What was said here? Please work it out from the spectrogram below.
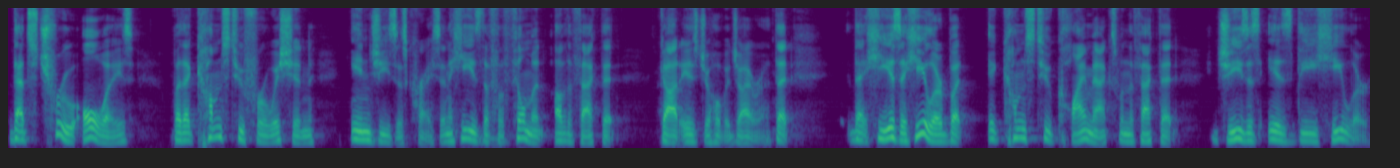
that's true always, but that comes to fruition in Jesus Christ. And he is the fulfillment of the fact that God is Jehovah Jireh. That that he is a healer, but it comes to climax when the fact that Jesus is the healer.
